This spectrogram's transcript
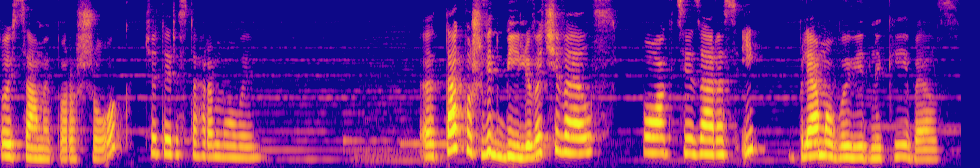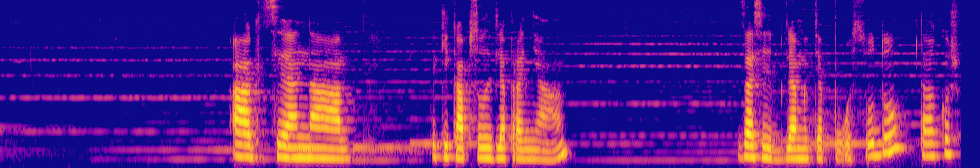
Той самий порошок 400 грамовий. Е, Також відбілювачі Велс по акції зараз і плямовивідники Велс. Акція на такі капсули для прання. Засіб для миття посуду, також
